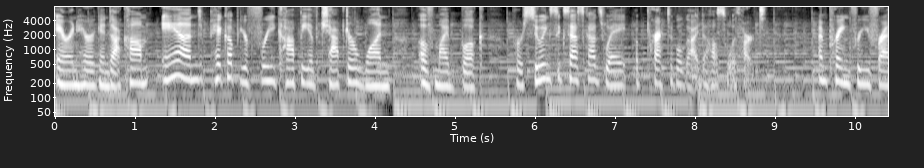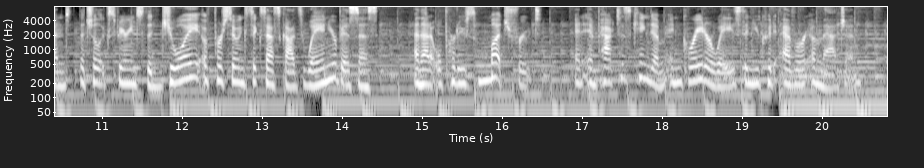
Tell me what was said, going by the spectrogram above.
erinharrigan.com and pick up your free copy of chapter one of my book, Pursuing Success God's Way A Practical Guide to Hustle with Heart. I'm praying for you, friend, that you'll experience the joy of pursuing success God's way in your business and that it will produce much fruit and impact His kingdom in greater ways than you could ever imagine.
